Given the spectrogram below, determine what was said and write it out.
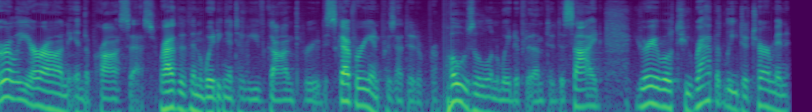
earlier on in the process. Rather than waiting until you've gone through discovery and presented a proposal and waited for them to decide, you're able to rapidly determine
